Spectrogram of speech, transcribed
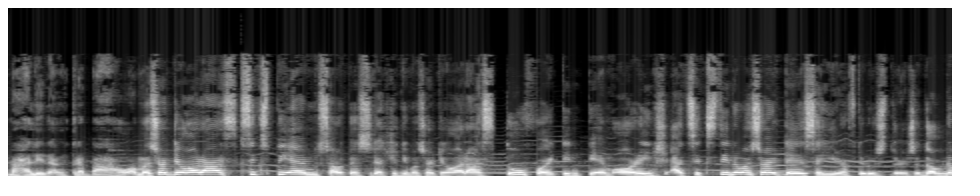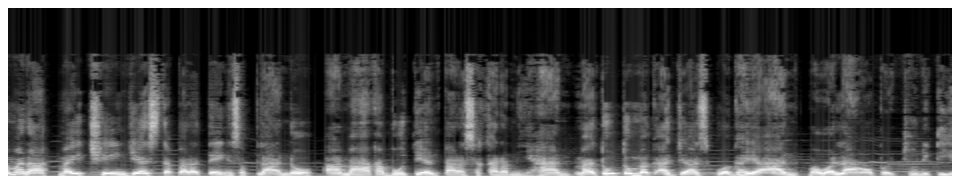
Mahalin ang trabaho. Ang maswerte oras, 6pm, Southwest Direction, di maswerte oras, 2.14pm Orange at 16 na maswerte sa Year of the Rooster. Sa dog naman ha, may changes na parating sa plano. Uh, makakabuti yan para sa karamihan. Matutong mag-adjust, huwag hayaan, mawala ang opportunity.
